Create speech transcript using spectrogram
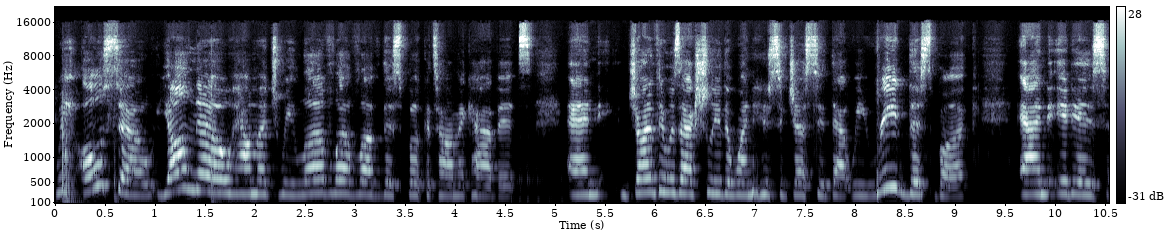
We also, y'all know how much we love, love, love this book, Atomic Habits. And Jonathan was actually the one who suggested that we read this book. And it is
